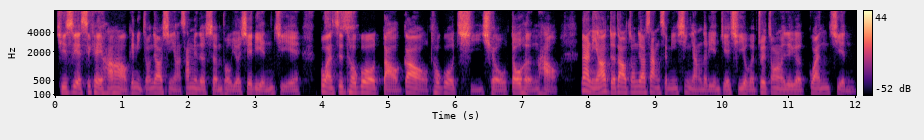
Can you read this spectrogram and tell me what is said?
其实也是可以好好跟你宗教信仰上面的神佛有一些连接，不管是透过祷告、透过祈求都很好。那你要得到宗教上神明信仰的连接，其实有个最重要的一个关键，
